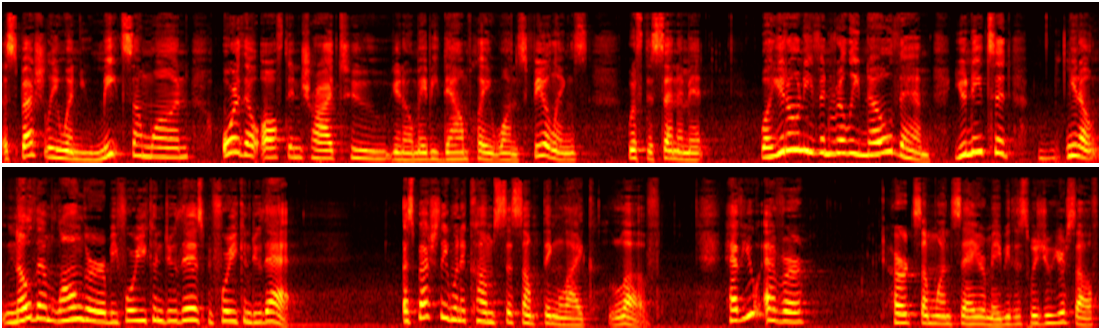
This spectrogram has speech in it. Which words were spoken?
especially when you meet someone, or they'll often try to, you know, maybe downplay one's feelings with the sentiment, well, you don't even really know them. You need to, you know, know them longer before you can do this, before you can do that. Especially when it comes to something like love. Have you ever heard someone say, or maybe this was you yourself,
